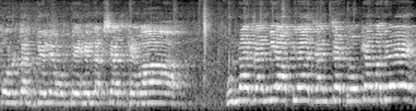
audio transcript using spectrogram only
कोर्टात गेले होते हे लक्षात ठेवा. पुन्हा ज्यांनी आपल्या ज्यांच्या डोक्यामध्ये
